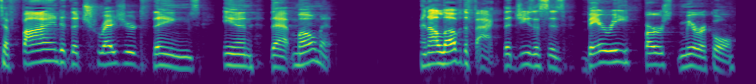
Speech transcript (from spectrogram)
to find the treasured things in that moment. And I love the fact that Jesus' very first miracle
